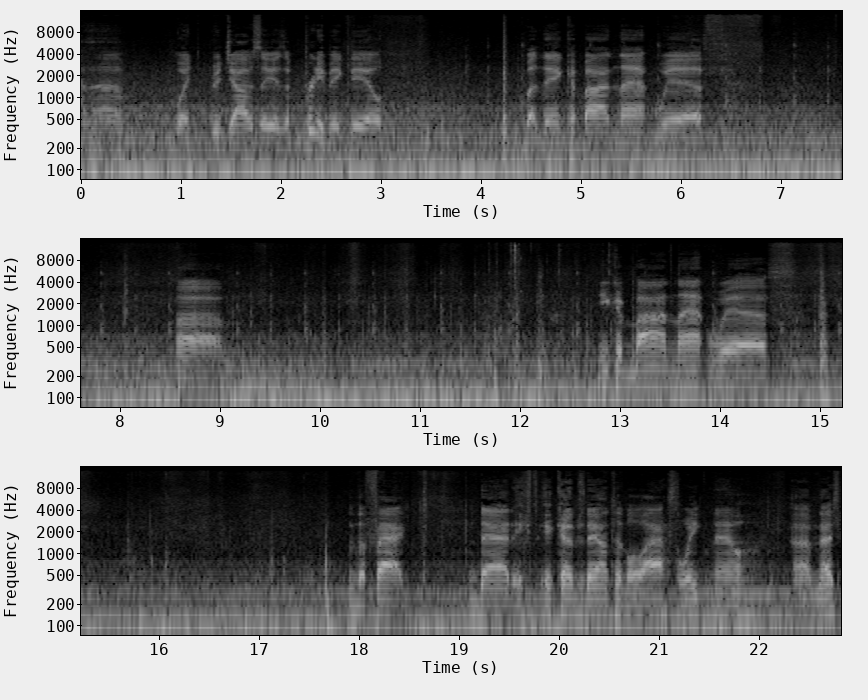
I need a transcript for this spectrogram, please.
um, which, which obviously is a pretty big deal. But then combine that with um, you combine that with the fact that it, it comes down to the last week now. Um, that's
